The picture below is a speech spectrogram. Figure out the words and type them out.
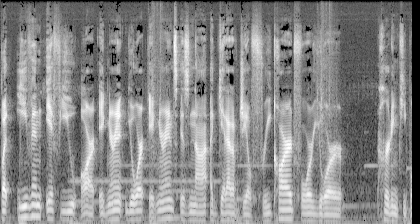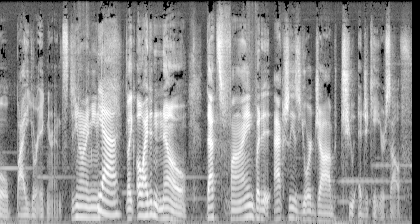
But even if you are ignorant, your ignorance is not a get out of jail free card for your hurting people by your ignorance. Do you know what I mean? Yeah. Like, oh, I didn't know. That's fine, but it actually is your job to educate yourself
